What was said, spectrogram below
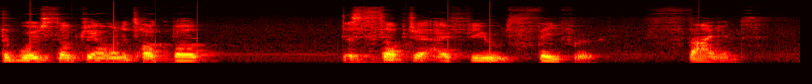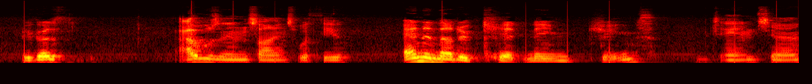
the worst subject, I want to talk about the subject I feel safer, science, because I was in science with you, and another kid named James. James. Yeah.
